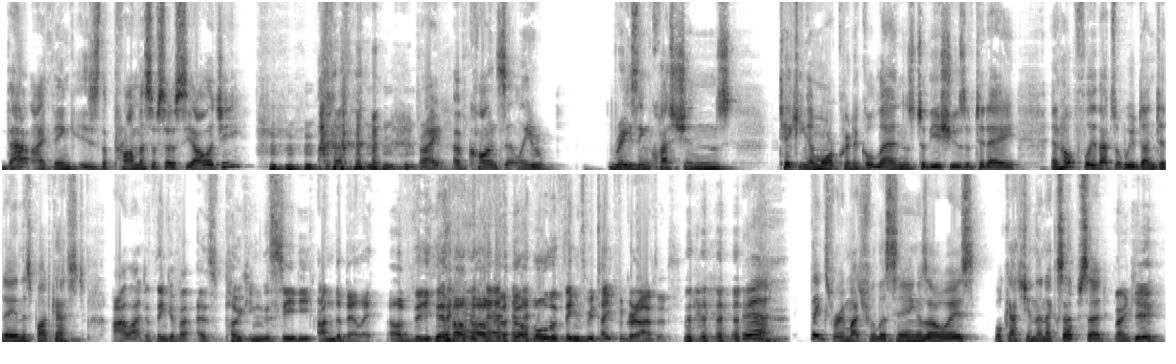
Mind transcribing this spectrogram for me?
that I think is the promise of sociology, right? Of constantly raising questions, taking a more critical lens to the issues of today. And hopefully that's what we've done today in this podcast. I like to think of it as poking the seedy underbelly of the, of, of all the things we take for granted. yeah. Thanks very much for listening as always. We'll catch you in the next episode. Thank you.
